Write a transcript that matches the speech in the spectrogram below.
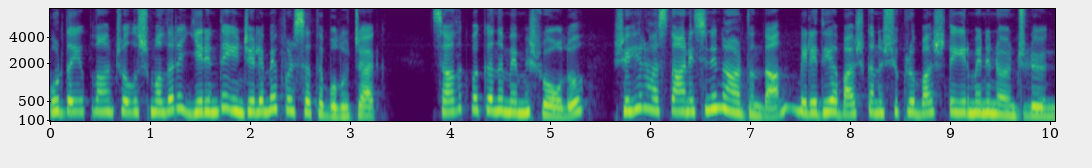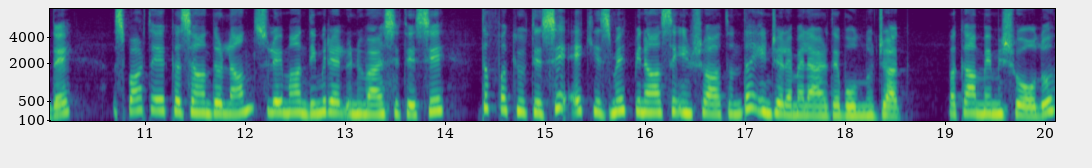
burada yapılan çalışmaları yerinde inceleme fırsatı bulacak. Sağlık Bakanı Memişoğlu, şehir hastanesinin ardından Belediye Başkanı Şükrü Başdeğirmen'in öncülüğünde Isparta'ya kazandırılan Süleyman Demirel Üniversitesi Tıp Fakültesi Ek Hizmet Binası inşaatında incelemelerde bulunacak. Bakan Memişoğlu,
